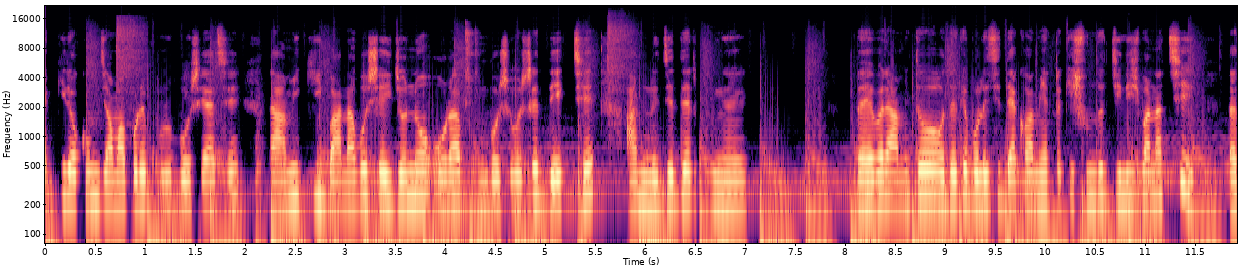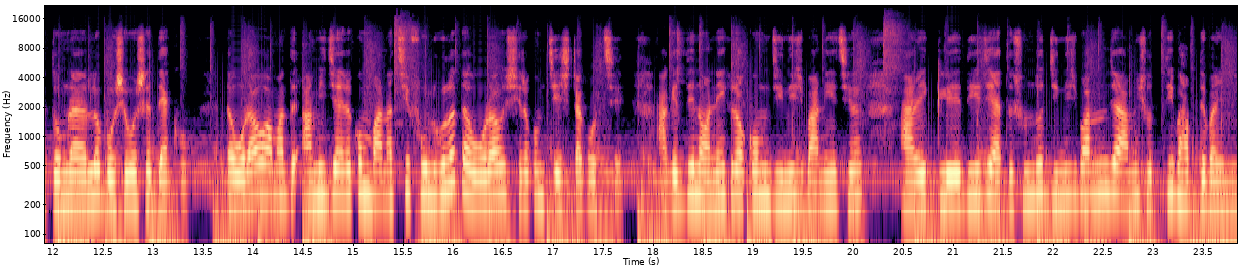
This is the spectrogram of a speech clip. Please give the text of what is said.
একই রকম জামা পরে পুরো বসে আছে। তা আমি কি বানাবো সেই জন্য ওরা বসে বসে দেখছে। আর নিজেদের উম, তা এবারে আমি তো ওদেরকে বলেছি দেখো আমি একটা কি সুন্দর জিনিস বানাচ্ছি। তা তোমরা হলো বসে বসে দেখো। তা ওরাও আমাদের, আমি যেরকম বানাচ্ছি ফুলগুলো, তা ওরাও সেরকম চেষ্টা করছে। আগের দিন অনেক রকম জিনিস বানিয়েছে, আর এই ক্লে দিয়ে যে এত সুন্দর জিনিস বানানো যায়, আমি সত্যিই ভাবতে পারিনি।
